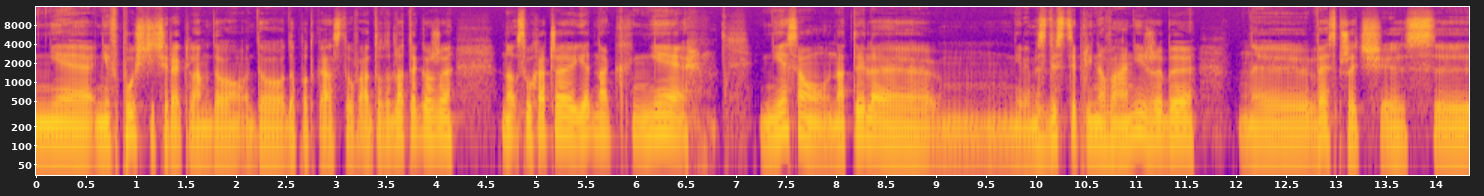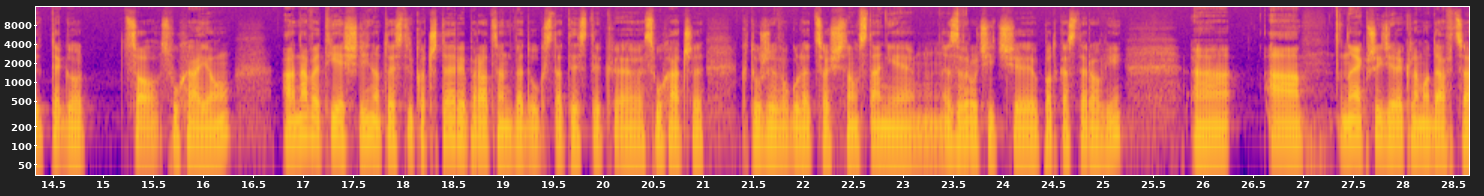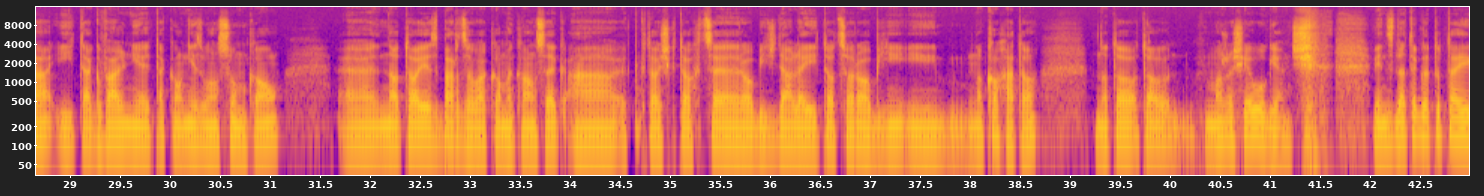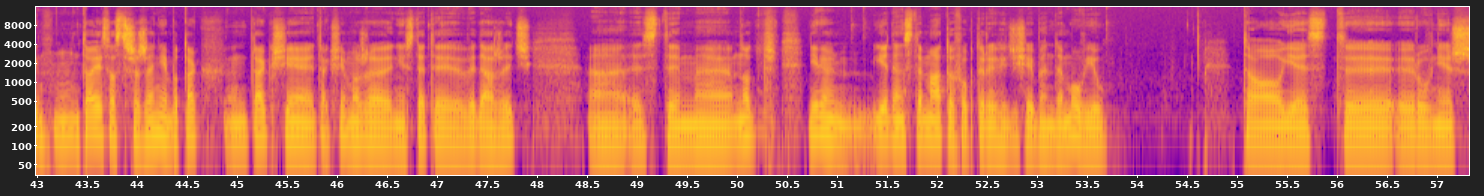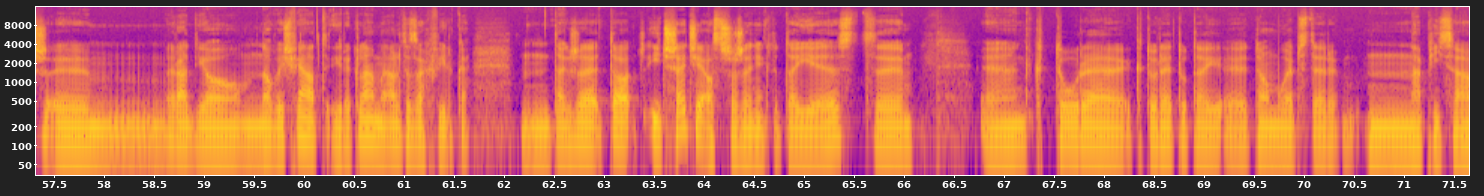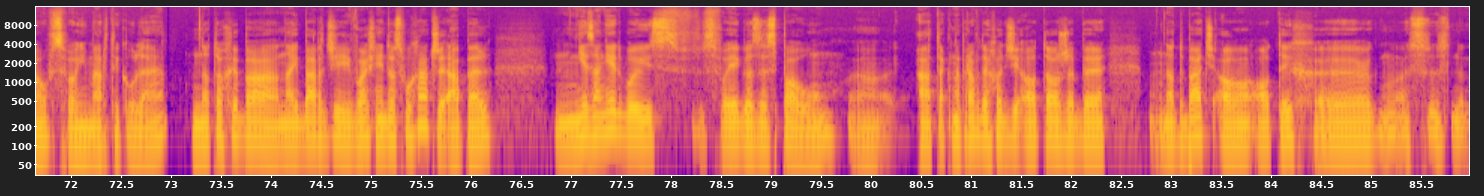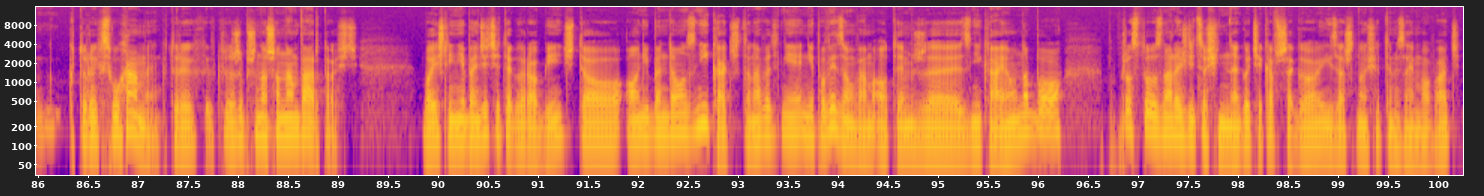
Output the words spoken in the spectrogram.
nie, nie wpuścić reklam do, do, do podcastów. A to, to dlatego, że no, słuchacze jednak nie, nie są na tyle, mm, nie wiem, zdyscyplinowani, żeby e, wesprzeć z tego, co słuchają a nawet jeśli, no to jest tylko 4% według statystyk e, słuchaczy, którzy w ogóle coś są w stanie mm, zwrócić e, podcasterowi. A, no jak przyjdzie reklamodawca i tak walnie taką niezłą sumką, e, no to jest bardzo łakomy kąsek, a ktoś, kto chce robić dalej to, co robi i no kocha to, no to, to może się ugiąć. Więc dlatego tutaj mm, to jest ostrzeżenie, bo tak, tak, się, tak się może niestety wydarzyć e, z tym, e, no nie wiem, jeden z tematów, o których dzisiaj będę mówił, to jest e, również radio Nowy Świat i reklamy, ale to za chwilkę. Mm, także to i trzecie ostrzeżenie tutaj jest E, które, które tutaj e, Tom Webster napisał w swoim artykule, no to chyba najbardziej właśnie do słuchaczy apel. Nie zaniedbuj swojego zespołu, e, a tak naprawdę chodzi o to, żeby no, dbać o, o tych, których słuchamy, których, którzy przynoszą nam wartość. Bo jeśli nie będziecie tego robić, to oni będą znikać. To nawet nie, nie powiedzą wam o tym, że znikają, no bo po prostu znaleźli coś innego, ciekawszego i zaczną się tym zajmować.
